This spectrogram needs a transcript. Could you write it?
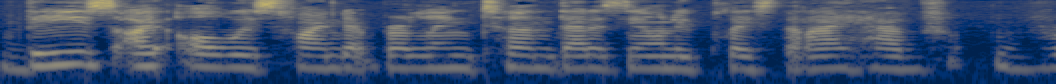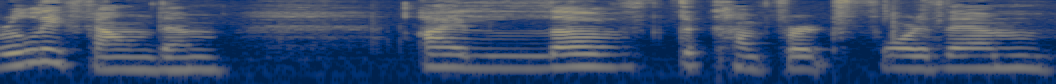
These I always find at Burlington. That is the only place that I have really found them. I love the comfort for them.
